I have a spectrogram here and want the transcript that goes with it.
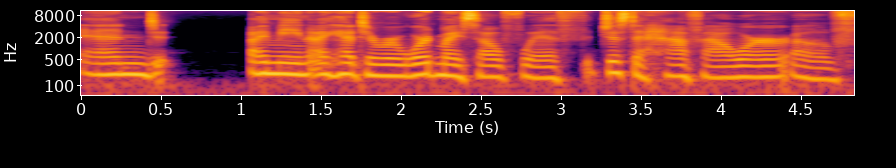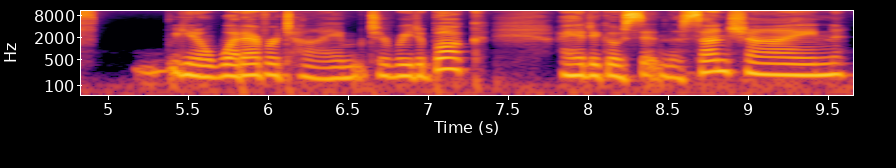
And I mean, I had to reward myself with just a half hour of, you know, whatever time to read a book. I had to go sit in the sunshine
